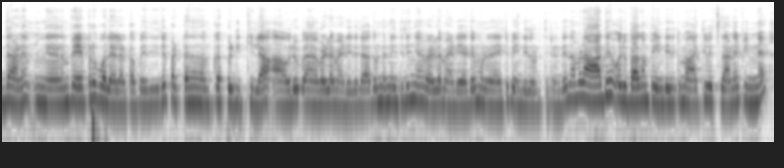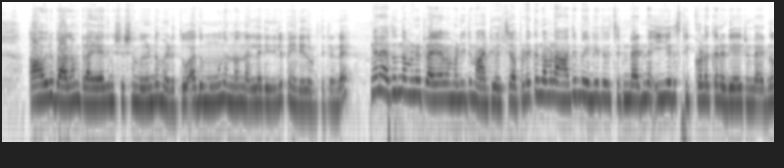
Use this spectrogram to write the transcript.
ഇതാണ്. പേപ്പർ പോലെയല്ല കേട്ടോ അപ്പോൾ ഇതിൽ പെട്ടെന്ന് നമുക്ക് പിടിക്കില്ല ആ ഒരു വെള്ളം ആഡ് ചെയ്തില്ല അതുകൊണ്ട് തന്നെ ഇതിൽ ഞാൻ വെള്ളം ആഡ് ചെയ്യാതെ മുഴുവനായിട്ട് പെയിന്റ് ചെയ്ത് കൊടുത്തിട്ടുണ്ട്. നമ്മൾ ആദ്യം ഒരു ഭാഗം പെയിന്റ് ചെയ്തിട്ട് മാറ്റി വെച്ചതാണ്. പിന്നെ ആ ഒരു ഭാഗം ഡ്രൈ ആയതിനു ശേഷം വീണ്ടും എടുത്തു. അത് മൂന്നെണ്ണം നല്ല രീതിയിൽ പെയിന്റ് ചെയ്ത് കൊടുത്തിട്ടുണ്ട്. അങ്ങനെ അതും നമ്മൾ ഡ്രൈ ആവാൻ വേണ്ടിയിട്ട് മാറ്റി വെച്ചു. അപ്പോഴേ അപ്പോഴേക്കും നമ്മൾ ആദ്യം പെയിന്റ് ചെയ്ത് വെച്ചിട്ടുണ്ടായിരുന്ന ഈ ഒരു സ്റ്റിക്കുകളൊക്കെ റെഡി ആയിട്ടുണ്ടായിരുന്നു.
